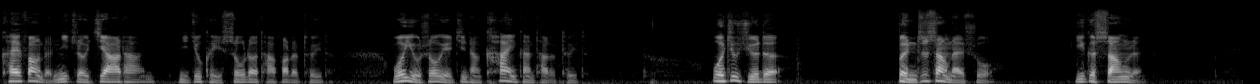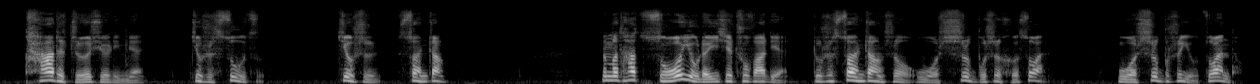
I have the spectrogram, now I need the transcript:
开放的，你只要加他，你就可以收到他发的推特。我有时候也经常看一看他的推特，我就觉得，本质上来说。一个商人，他的哲学里面就是数字，就是算账。那么他所有的一些出发点都是算账时候，我是不是合算，我是不是有赚头？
